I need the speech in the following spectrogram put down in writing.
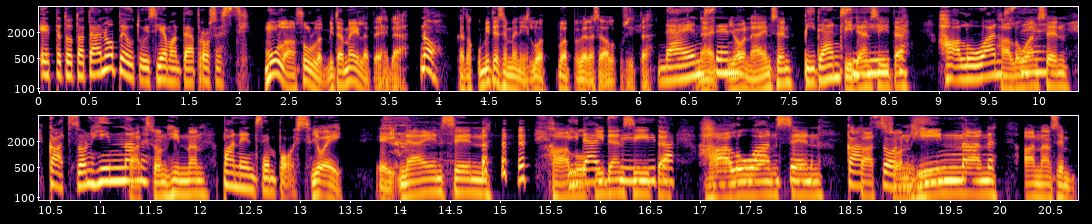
että tota, tämä nopeutuisi hieman tämä prosessi. Mulla on sulle, mitä meillä tehdään. No. Kato, kun miten se meni? Lue, luepa vielä se alku sitä. Näen näin, sen. Joo, näin sen. Pidän, Pidän siitä. siitä. Haluan, Haluan sen. sen. Katson hinnan. Katson hinnan. Panen sen pois. Joo, ei. Ei, näen sen, halu, pidän, pidän siitä, siitä, haluan sen, katson hinnan, annan sen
